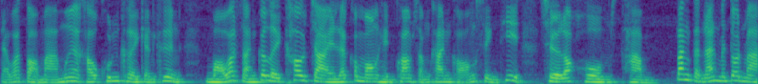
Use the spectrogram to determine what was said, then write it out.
แต่ว่าต่อมาเมื่อเขาคุ้นเคยกันขึ้น หมอวัตสันก็เลยเข้าใจแล้วก็มองเห็นความสำคัญของสิ่งที่เชอร์ล็อกโฮมส์ทำตั้งแต่นั้นเป็นต้นมา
